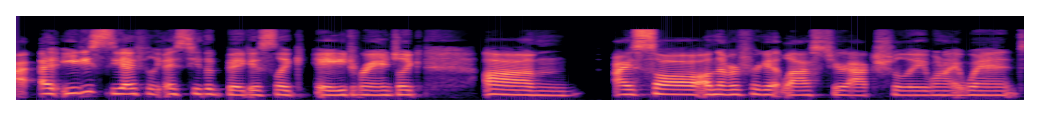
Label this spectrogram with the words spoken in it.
at, EDC, I feel like I see the biggest like age range. Like, um, I saw, I'll never forget last year actually when I went,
